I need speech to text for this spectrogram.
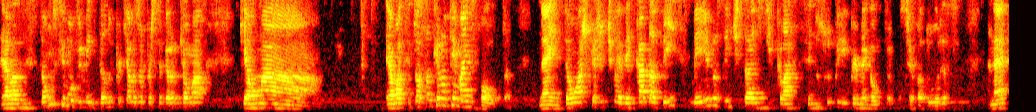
elas estão se movimentando porque elas já perceberam que é uma que é uma é uma situação que não tem mais volta. Né? Então, acho que a gente vai ver cada vez menos entidades de classe sendo super, hiper, mega, ultra conservadoras, né?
